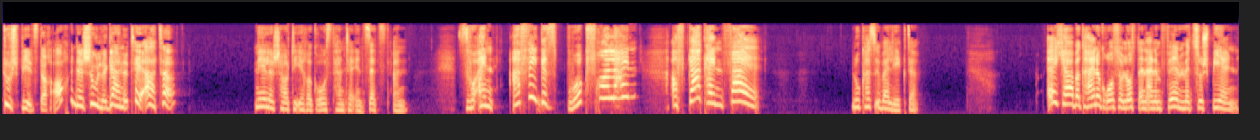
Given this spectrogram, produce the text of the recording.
Du spielst doch auch in der Schule gerne Theater. Nele schaute ihre Großtante entsetzt an. So ein affiges Burgfräulein? Auf gar keinen Fall. Lukas überlegte. Ich habe keine große Lust, in einem Film mitzuspielen,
